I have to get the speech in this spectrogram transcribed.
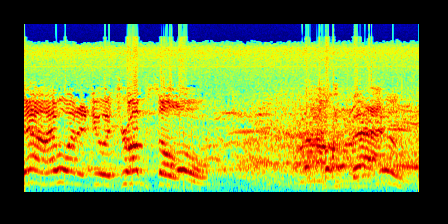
Yeah, I want to do a drum solo. Fuck that.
